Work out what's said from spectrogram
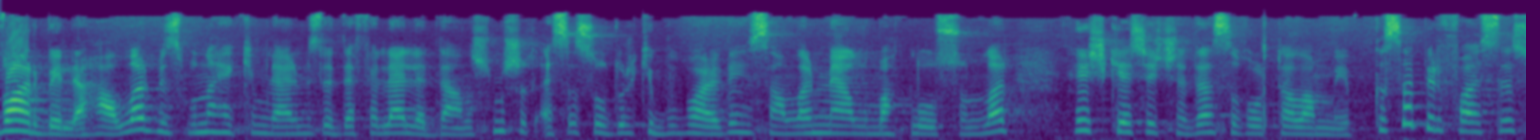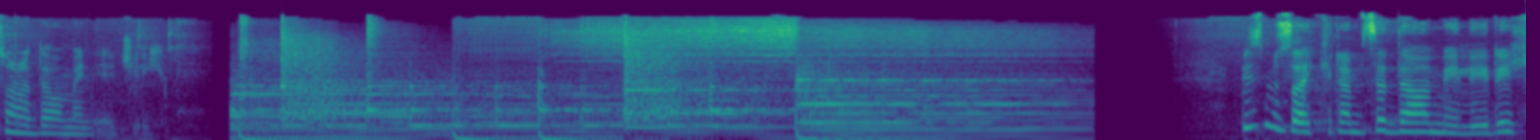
var belə hallar. Biz bunu həkimlərimizlə dəfələrlə danışmışıq. Əsas odur ki, bu barədə insanlar məlumatlı olsunlar. Heç kəs heç nədən sığortalanmayıb. Qısa bir fasilə sonra davam edəcəyik. Biz müzakirəmizə davam edirik.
